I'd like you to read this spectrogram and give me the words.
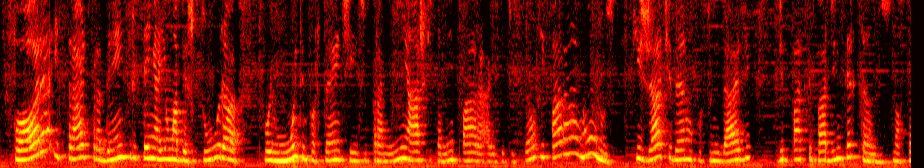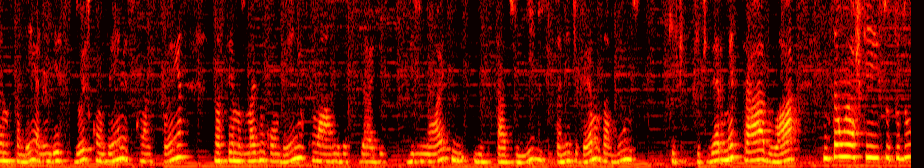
fora e traz para dentro e tem aí uma abertura. Foi muito importante isso para mim, acho que também para a instituição e para alunos que já tiveram oportunidade de participar de intercâmbios. Nós temos também, além desses dois convênios com a Espanha, nós temos mais um convênio com a Universidade de Illinois, nos Estados Unidos, e também tivemos alunos que, que fizeram mestrado lá. Então, eu acho que isso tudo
